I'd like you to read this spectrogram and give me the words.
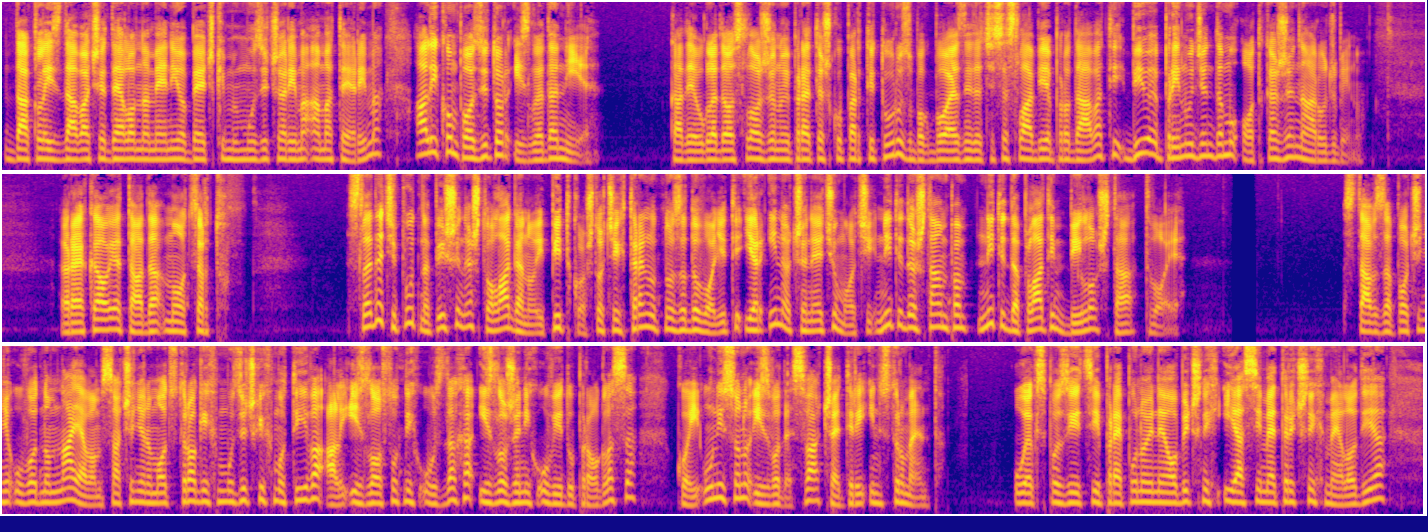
Dakle, izdavač je delo namenio bečkim muzičarima amaterima, ali kompozitor izgleda nije. Kada je ugledao složenu i pretešku partituru zbog bojazni da će se slabije prodavati, bio je prinuđen da mu otkaže naručbinu. Rekao je tada Mozartu – Sledeći put napiši nešto lagano i pitko što će ih trenutno zadovoljiti, jer inače neću moći niti da štampam, niti da platim bilo šta tvoje. Stav započinje uvodnom najavom sačinjenom od strogih muzičkih motiva, ali i zloslutnih uzdaha izloženih u vidu proglasa, koji unisono izvode sva četiri instrumenta. U ekspoziciji prepunoj neobičnih i asimetričnih melodija,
